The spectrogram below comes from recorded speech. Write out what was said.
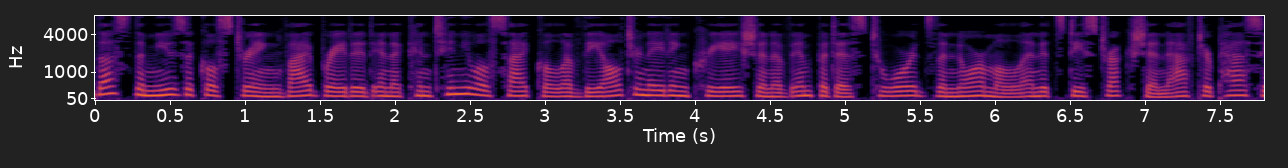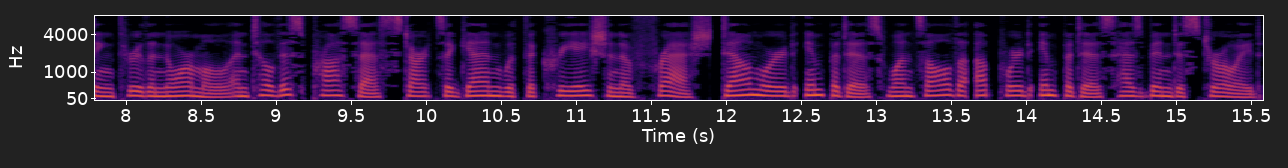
Thus the musical string vibrated in a continual cycle of the alternating creation of impetus towards the normal and its destruction after passing through the normal until this process starts again with the creation of fresh downward impetus once all the upward impetus has been destroyed.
